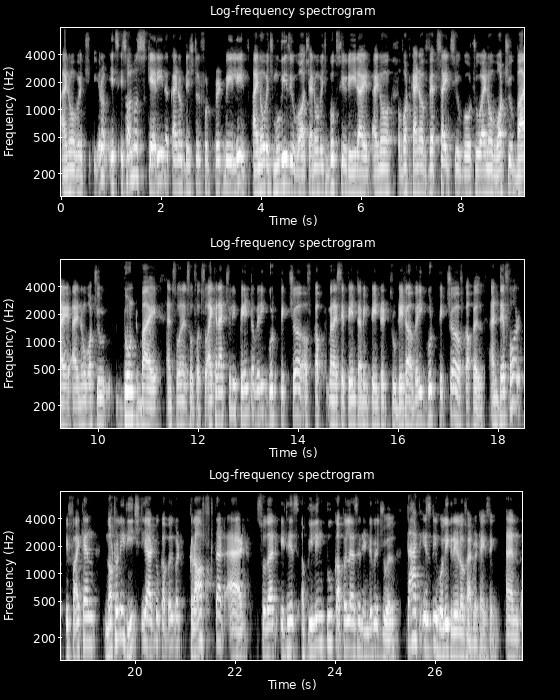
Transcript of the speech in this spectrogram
I know which, you know, it's it's almost scary the kind of digital footprint we leave. I know which movies you watch, I know which books you read, I, I know what kind of websites you go to, I know what you buy, I know what you don't buy, and so on and so forth. So I can actually paint a very good picture of Kapil. When I say paint, I mean painted through data, a very good picture of Kapil. And therefore, if I can not only reach the ad to Kapil, but craft that ad so that it is appealing to Kapil as an individual, that is the holy grail of advertising. And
